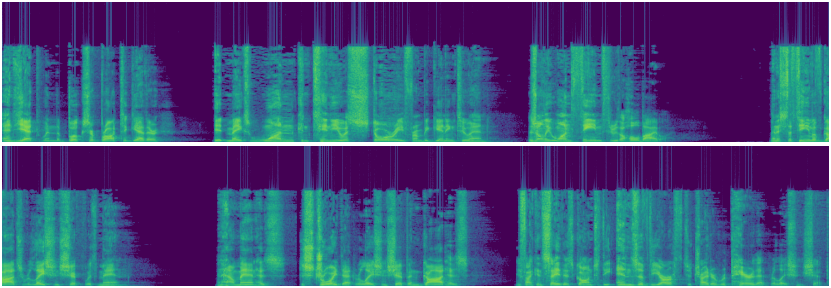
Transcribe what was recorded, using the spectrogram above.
And yet, when the books are brought together, it makes one continuous story from beginning to end. There's only one theme through the whole Bible, and it's the theme of God's relationship with man and how man has destroyed that relationship, and God has, if I can say this, gone to the ends of the earth to try to repair that relationship.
